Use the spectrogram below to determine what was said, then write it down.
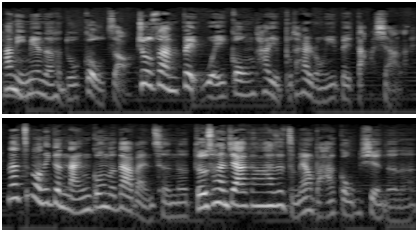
它里面的很多构造。就算被围攻，他也不太容易被打下来。那这么一个难攻的大阪城呢，德川家康他是怎么样把它攻陷的呢？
